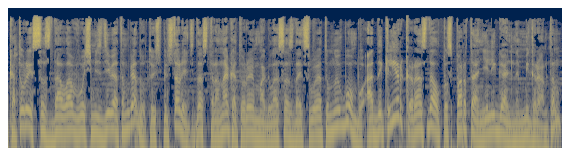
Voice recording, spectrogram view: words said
которые создала в 89 году. То есть, представляете, да, страна, которая могла создать свою атомную бомбу. А Деклерк раздал паспорта нелегальным мигрантам.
